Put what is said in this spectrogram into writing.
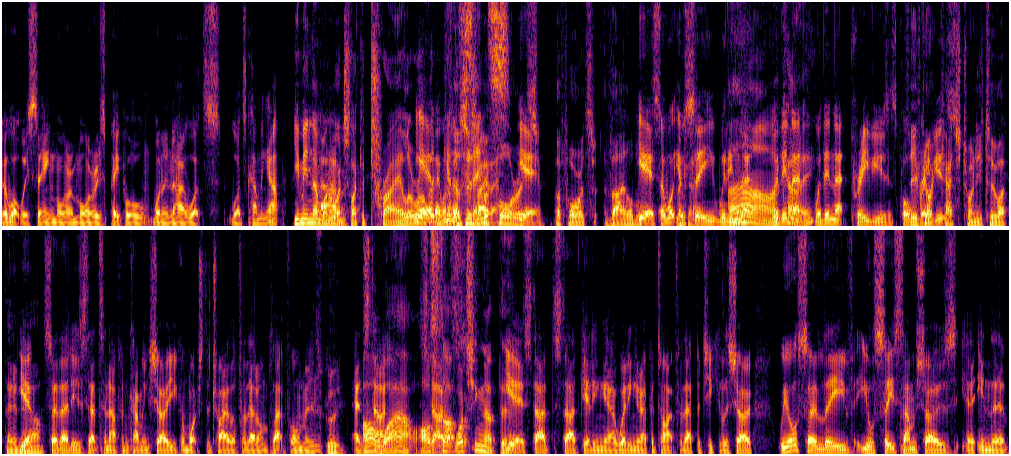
But what we're seeing more and more is people want to know what's what's coming up. You mean they want to watch like a trailer Um, yeah, of it they get a Is this Trailer. sense? before it's Yeah. before it's available? Yeah. So what you'll Okay. see within Oh, that within okay. that within that previews, it's called So you've previews. got Catch Twenty Two up there Yeah, now. so that is that's an up and coming show. You can watch the trailer for that on platform and that's good. and Oh, wow. I'll start watching that then. Yeah, start start getting uh, whetting your appetite for that particular show. We also leave. You'll see some shows uh, in the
